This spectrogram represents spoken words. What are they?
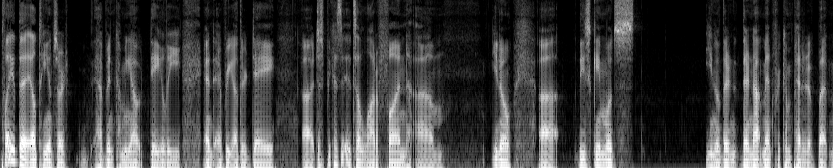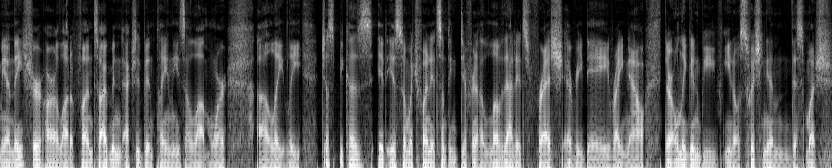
play the LTMs are have been coming out daily and every other day, just because it's a lot of fun. Um, you know, these game modes you know they're they're not meant for competitive, but man, they sure are a lot of fun. So I've been actually been playing these a lot more uh, lately, just because it is so much fun. It's something different. I love that it's fresh every day. Right now, they're only going to be you know switching them this much,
